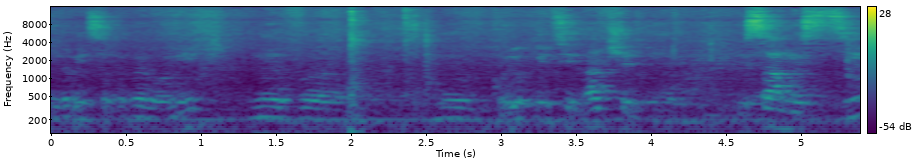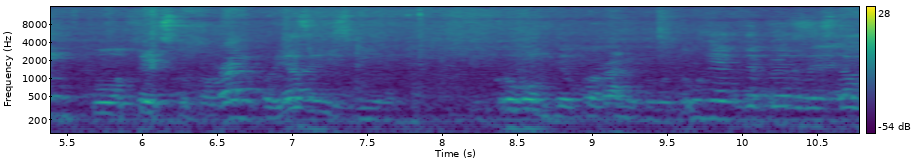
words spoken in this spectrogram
керівництво, тепер вони не в, не в Корюківці, а в Чернігові. І саме з цим по тексту програми пов'язані зміни. кругом, де в програмі було друге ДПСЗ, стало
